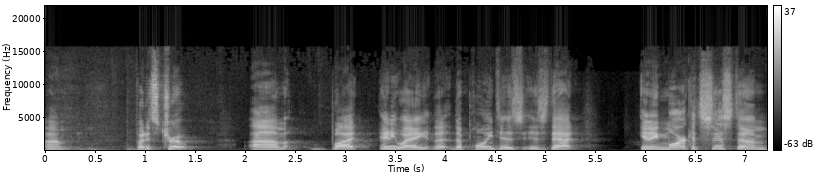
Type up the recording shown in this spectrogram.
Um, but it's true. Um, but anyway, the, the point is, is that in a market system,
